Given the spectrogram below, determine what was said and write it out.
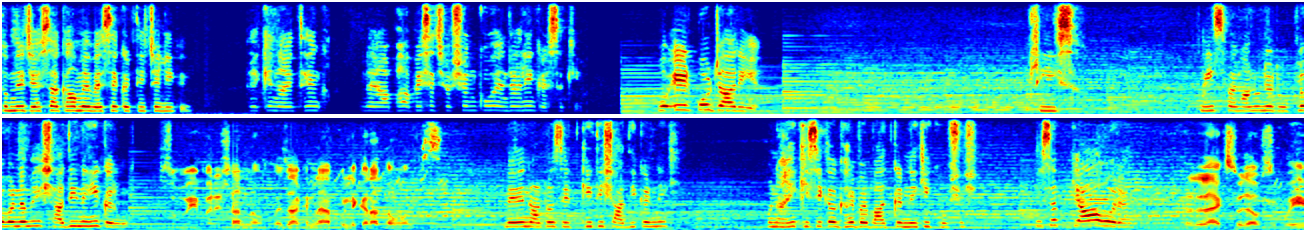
तुमने जैसा कहा मैं वैसे करती चली गई। लेकिन आई थिंक आप भाभी सिचुएशन को हैंडल नहीं कर सकी। वो एयरपोर्ट जा रही है। प्लीज़ प्लीज़ फरहान उन्हें रोक लो वरना मैं शादी नहीं करूँगी। सुबह परेशान ना हो। मैं जाकर नायब को लेकर आता हूँ वापस। मैंने ना तो जिद की थी शादी करने की और ना ही किसी का घर बर्बाद करने की कोशिश। ये सब क्या हो रहा है? रिलैक्स हो जाओ सुबह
